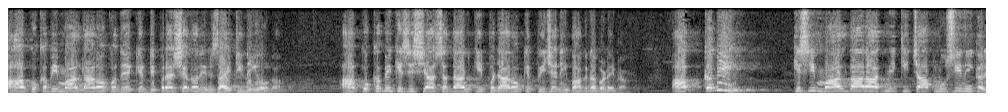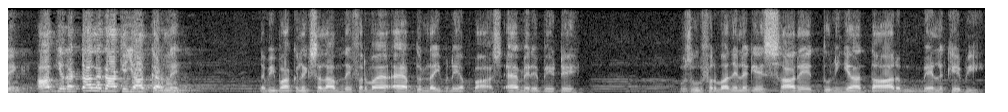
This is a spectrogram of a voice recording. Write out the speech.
आपको कभी मालदारों को देख के डिप्रेशन और एंजाइटी नहीं होगा। आपको कभी किसी सियासतदान की पजारों के पीछे नहीं भागना पड़ेगा। आप कभी किसी मालदार आदमी की चापलूसी नहीं करेंगे। आप ये रट्टा लगा के याद कर लें। नबी पाक सलाम ने फरमाया, ए अब्दुल्ला इब्ने अब्बास, ए मेरे बेटे। हुजूर फरमाने लगे, सारे दुनियादार मिल के भी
